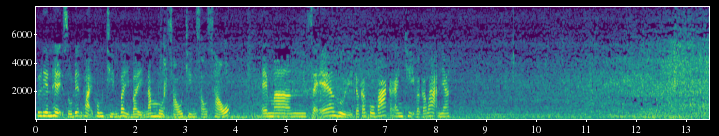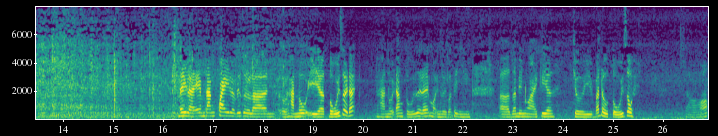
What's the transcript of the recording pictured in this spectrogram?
cứ liên hệ số điện thoại 0977 516 966 Em sẽ gửi cho các cô bác, các anh chị và các bạn nha Đây là em đang quay là bây giờ là ở Hà Nội à, tối rồi đấy. Hà Nội đang tối rồi đấy Mọi người có thể nhìn uh, ra bên ngoài kia. Trời bắt đầu tối rồi. Đó.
